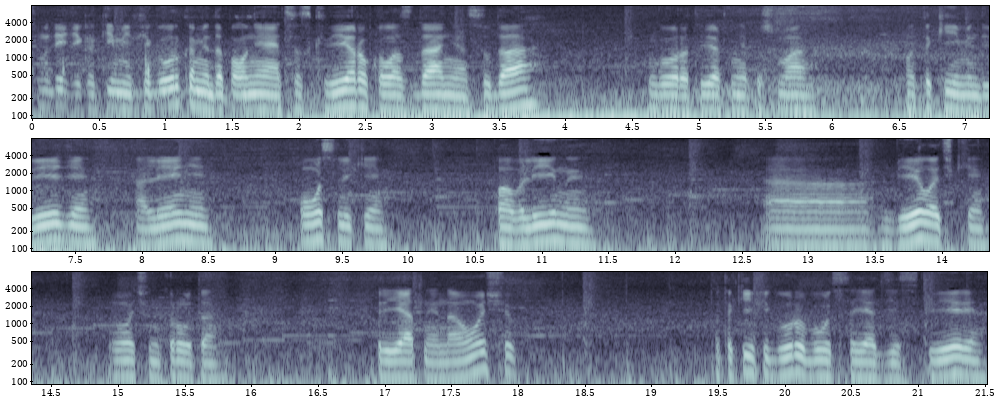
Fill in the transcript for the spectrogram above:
Смотрите, какими фигурками дополняется сквер около здания суда. Город Верхняя Пышма. Вот такие медведи, олени, ослики, павлины, э, белочки. Очень круто. Приятные на ощупь. Вот такие фигуры будут стоять здесь в сквере.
